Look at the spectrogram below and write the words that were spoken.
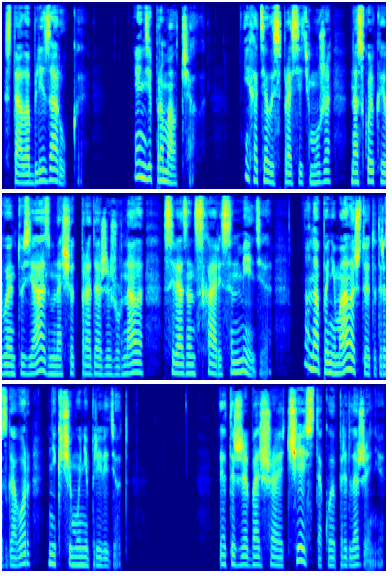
стало близорукое. Энди промолчала. Не хотелось спросить мужа, насколько его энтузиазм насчет продажи журнала связан с Харрисон Медиа, она понимала, что этот разговор ни к чему не приведет. Это же большая честь, такое предложение,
